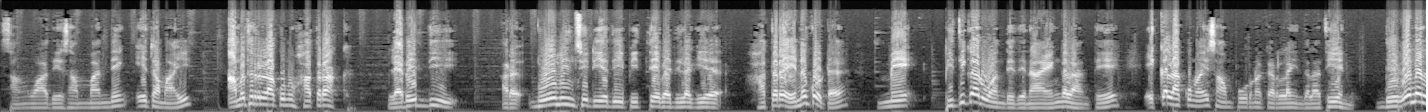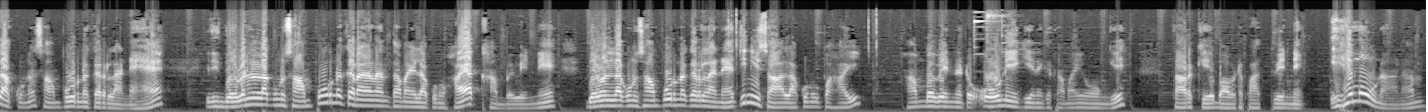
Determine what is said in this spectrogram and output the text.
සංවාදය සම්බන්ධයෙන් ඒ තමයි අමතර ලකුණු හතරක් ලැබෙද්දී අර දුවමින් සිටියදී පිත්තේ වැදිලගිය හතර එනකොට මේ පිතිකරුවන් දෙදෙනා එංගලන්තේ එක ලකුණයි සම්පූර්ණ කරලා ඉඳලා තියෙන දෙවන ලකුණ සම්පූර්ණ කරලා නැහැ. ඉතින් දෙවන ලකුණු සම්පූර්ණ කරානම් තමයි ලකුණු හයක් හම්බ වෙන්නේ. දෙවන ලකුණු සම්පූර්ණ කරලා නැති නිසා ලකුණු පහයි හම්බ වෙන්නට ඕනේ කියන එක තමයි ඔවුන්ගේ තර්කය බවට පත් වෙන්නේ. එහෙම වුණානම්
